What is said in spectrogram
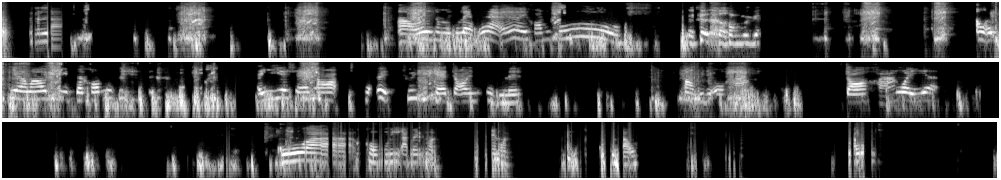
มันหลับ อ้าวเอ้ยทำไมกูแหลกเนี่ยเอ้ยคอมกูคอมมึงอะเอาไอ้เหี้ยเมาส์ติดแต่คอมไม่ติดไอ้เหี้ยแชร์จอเอ้ยช่วยแชร์จอยังติดอยู่เลยเอาวิดีโอค้างจอค้างไว้เหี้ยกูว่าคงมีอัดเป็นหมดแน่นอนกูเดา เ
